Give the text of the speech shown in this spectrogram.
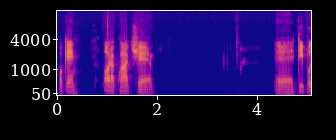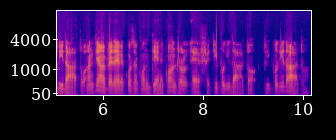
Ok? Ora qua c'è eh, tipo di dato. Andiamo a vedere cosa contiene. CTRL F, tipo di dato, tipo di dato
